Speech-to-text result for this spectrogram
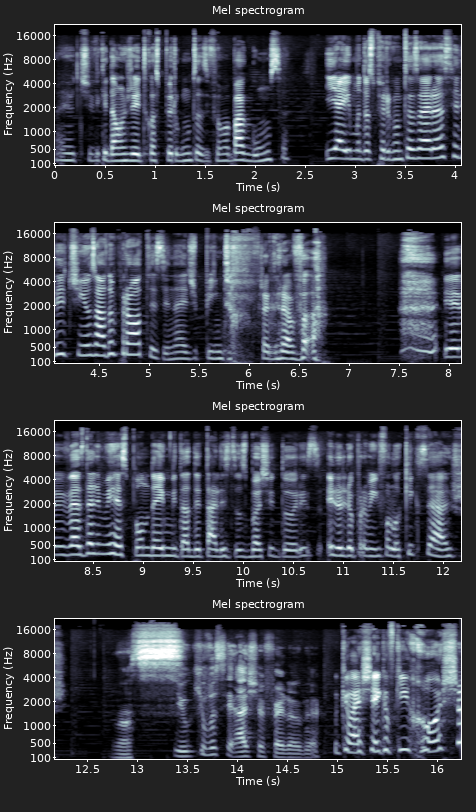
aí eu tive que dar um jeito com as perguntas e foi uma bagunça. E aí uma das perguntas era se ele tinha usado prótese, né, de pinto pra gravar. E ao invés dele me responder e me dar detalhes dos bastidores, ele olhou pra mim e falou: O que, que você acha? Nossa. E o que você acha, Fernanda? O que eu achei que eu fiquei roxa.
